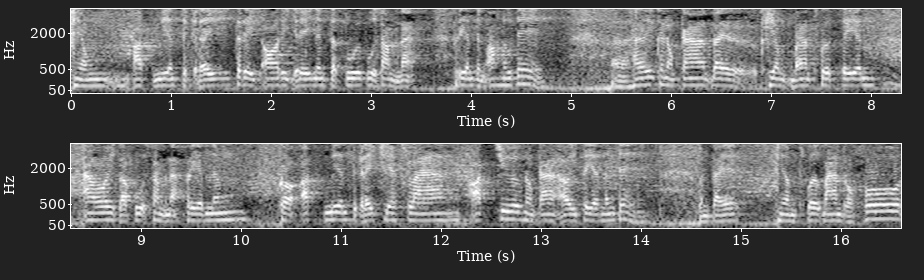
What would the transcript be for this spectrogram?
ខ្ញុំអត់មានសេចក្តីត្រេកអររីករាយនឹងទទួលពួកសមណៈព្រាមទាំងអស់នោះទេ ហើយក្នុងការដែលខ្ញុំបានធ្វើទានឲ្យដល់ពួកសមណៈព្រាមនឹងក៏អត់មានសេចក្តីជ្រះថ្លាអត់ជឿក្នុងការឲ្យទាននឹងទេប៉ុន្តែខ្ញុំធ្វើបានរហូត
